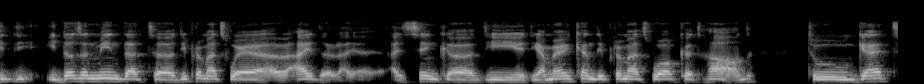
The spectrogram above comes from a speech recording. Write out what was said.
it, it doesn't mean that uh, diplomats were uh, idle. I, I think uh, the the American diplomats worked hard to get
